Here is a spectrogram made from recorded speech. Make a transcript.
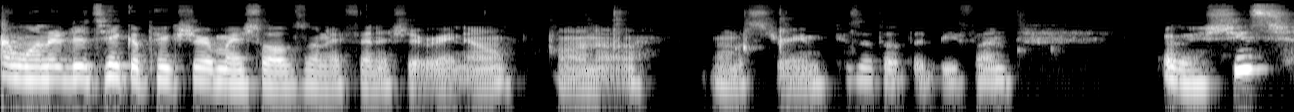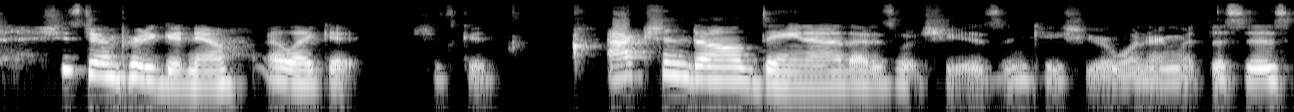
I wanted to take a picture of my shelves when I finish it right now on a on a stream because I thought that'd be fun. Okay, she's she's doing pretty good now. I like it. She's good. Action doll Dana, that is what she is, in case you were wondering what this is.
